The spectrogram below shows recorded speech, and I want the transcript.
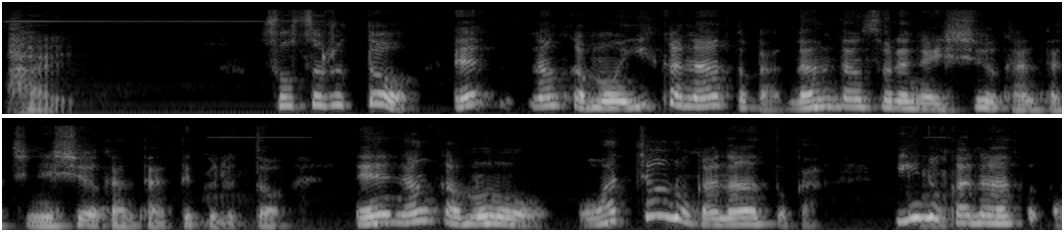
はい。そうすると、え、なんかもういいかなとか、だんだんそれが1週間経ち、2週間経ってくると、え、なんかもう終わっちゃうのかなとか、いいのかなとか、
